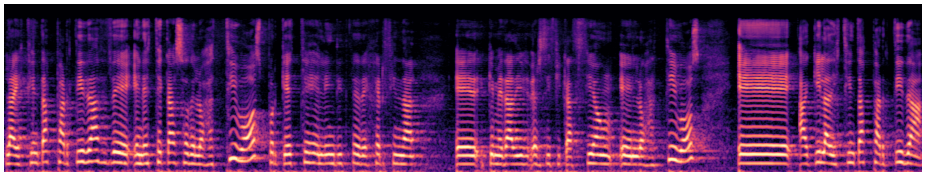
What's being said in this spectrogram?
Las distintas partidas de, en este caso de los activos, porque este es el índice de Herfindahl eh, que me da diversificación en los activos, eh, aquí las distintas partidas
